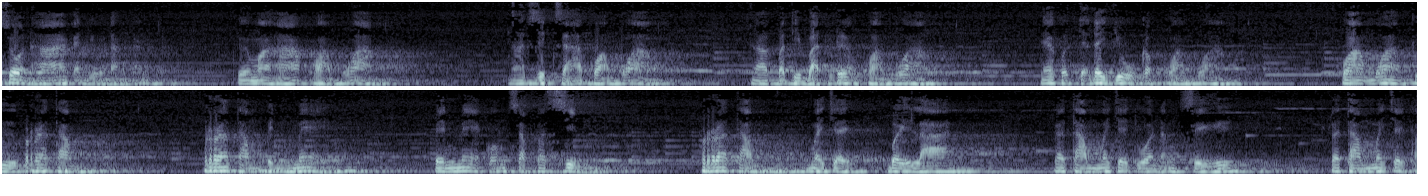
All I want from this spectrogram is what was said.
โซนหากันอยู่ดังนั้น คือมาหาความว่างมาศึกษาความว่างมาปฏิบัติเรื่องความว่าง แล้วก็จะได้อยู่กับความว่าง ความว่างคือพระธรรม พระธรรมเป็นแม่ เป็นแม่ของสรรพสิ่ง พระธรรมไม่ใช่เบยลาน พระธรรมไม่ใช่ตัวหนังสือ พระธรรมไม่ใช่ค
